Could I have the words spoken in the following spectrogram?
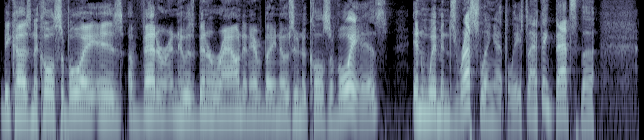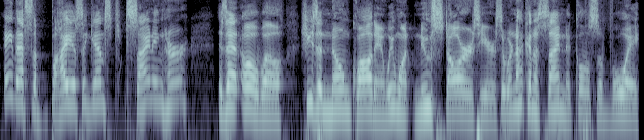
because Nicole Savoy is a veteran who has been around, and everybody knows who Nicole Savoy is in women's wrestling, at least. And I think that's the, I think that's the bias against signing her. Is that oh well, she's a known quality, and we want new stars here, so we're not going to sign Nicole Savoy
